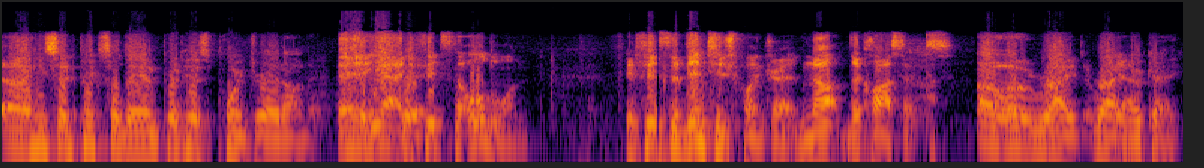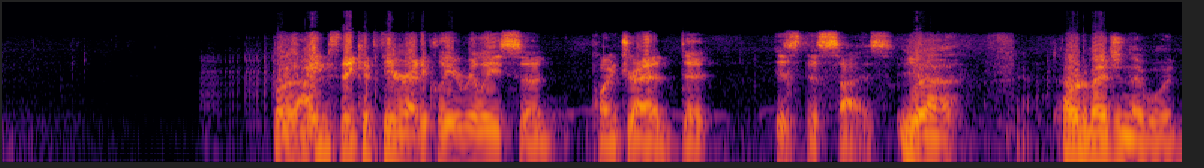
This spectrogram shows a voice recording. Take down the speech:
Uh, he said Pixel Dan put his point dread on it. Uh, So yeah it fits the old one it fits the vintage point dread not the classics Oh, oh, right, right, Yeah. okay. Which But I, means they could theoretically release a point dread that is this size. Yeah, I would imagine they would.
